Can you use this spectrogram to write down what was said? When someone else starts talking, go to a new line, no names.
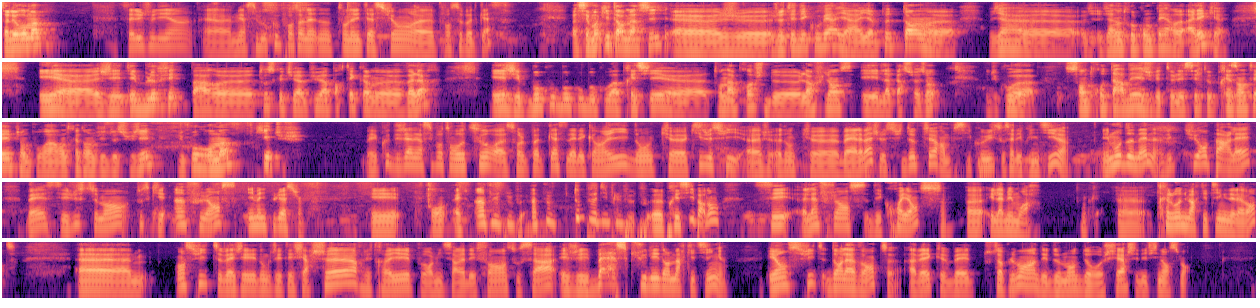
Salut Romain.
Salut Julien, euh, merci beaucoup pour ton, invitation euh, pour ce podcast.
Bah, c'est moi qui te remercie. Euh, je, t'ai découvert il y, a, peu de temps via, via notre compère Alec et j'ai été bluffé par tout ce que tu as pu apporter comme valeur et j'ai beaucoup, beaucoup, beaucoup apprécié ton approche de l'influence et de la persuasion. Du coup, sans trop tarder, je vais te laisser te présenter puis on pourra rentrer dans le vif du sujet. Du coup, Romain, qui es-tu?
Bah, écoute, déjà, merci pour ton retour euh, sur le podcast d'Alec Henry. Donc, euh, qui je suis euh, Donc, bah, à la base, je suis docteur en psychologie sociale et cognitive. Et mon domaine, vu que tu en parlais, bah, c'est justement tout ce qui est influence et manipulation. Et pour être un, un peu, tout petit plus précis, pardon, c'est l'influence des croyances et la mémoire. Donc, très loin du marketing et de la vente. ensuite, j'ai été chercheur, j'ai travaillé pour le ministère de la Défense, tout ça, et j'ai basculé dans le marketing et ensuite dans la vente avec ben, tout simplement hein, des demandes de recherche et des financements.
